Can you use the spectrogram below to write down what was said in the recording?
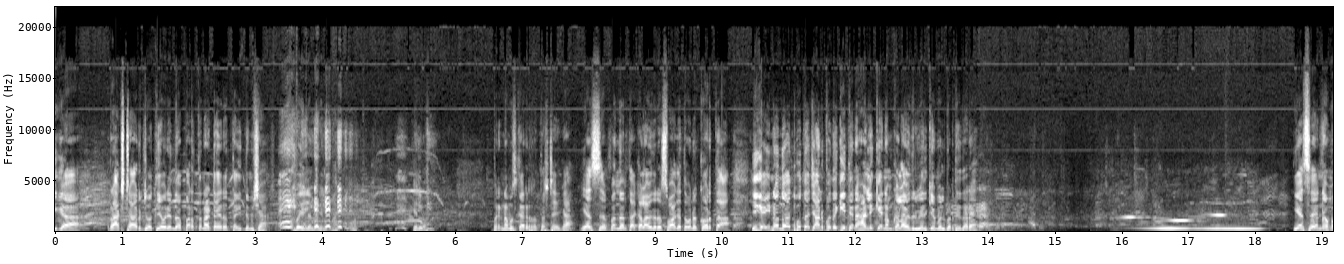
ಈಗ ರಾಕ್ ಸ್ಟಾರ್ ಜ್ಯೋತಿ ಅವರಿಂದ ಭರತನಾಟ್ಯ ಇರುತ್ತೆ ಐದು ನಿಮಿಷ. ಇಲ್ಲ ಇಲ್ಲ ಬರೀ ನಮಸ್ಕಾರ ಇರುತ್ತೆ ಅಷ್ಟೇ ಈಗ. ಎಸ್ ಬಂದಂಥ ಕಲಾವಿದರ ಸ್ವಾಗತವನ್ನು ಕೋರ್ತಾ. ಈಗ ಇನ್ನೊಂದು ಅದ್ಭುತ ಜಾನಪದ ಗೀತೆಯನ್ನು ಹಾಡಲಿಕ್ಕೆ ನಮ್ಮ ಕಲಾವಿದರು ವೇದಿಕೆ ಮೇಲೆ ಬರ್ತಿದ್ದಾರೆ. ಎಸ್ ನಮ್ಮ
